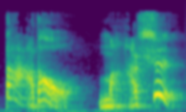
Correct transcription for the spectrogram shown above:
大盗马氏。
